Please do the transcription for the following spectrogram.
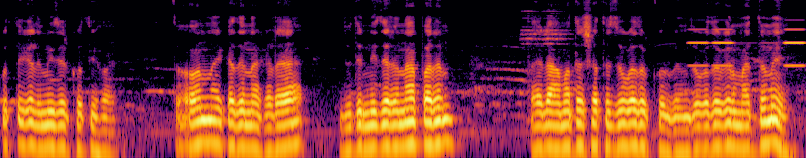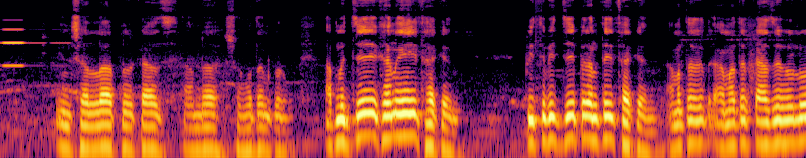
করতে গেলে নিজের ক্ষতি হয়। তো অন্যায় কাজে না কাটা যদি নিজেরা না পারেন, তাহলে আমাদের সাথে যোগাযোগ করবেন। যোগাযোগের মাধ্যমে ইনশাল্লাহ আপনার কাজ আমরা সমাধান করব। আপনি যেখানেই থাকেন, পৃথিবীর যে প্রান্তেই থাকেন, আমাদের আমাদের কাজে হলো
